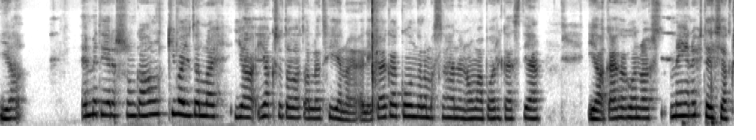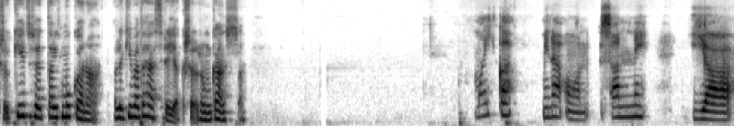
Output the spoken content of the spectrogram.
Ja en mä tiedä, sunkaan on ollut kiva jutella ja jaksot ovat olleet hienoja. Eli käykää kuuntelemassa hänen omaa podcastia. Ja käykää kuunnella meidän yhteisjakso. Kiitos, että olit mukana. Oli kiva tehdä sitä jaksoa sun kanssa. Moikka, minä oon Sanni ja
